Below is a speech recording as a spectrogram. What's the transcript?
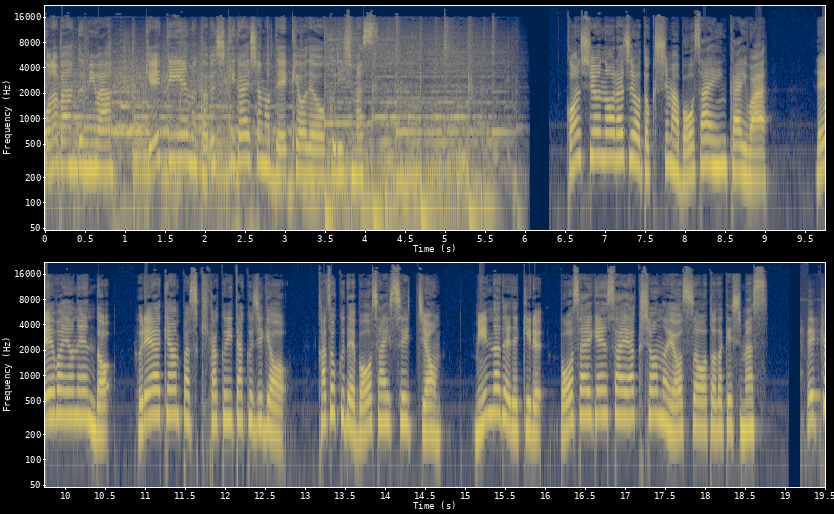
この番組は KTM 株式会社の提供でお送りします。今週のラジオ徳島防災委員会は令和4年度フレアキャンパス企画委託事業家族で防災スイッチオンみんなでできる防災減災アクションの様子をお届けします。え今日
